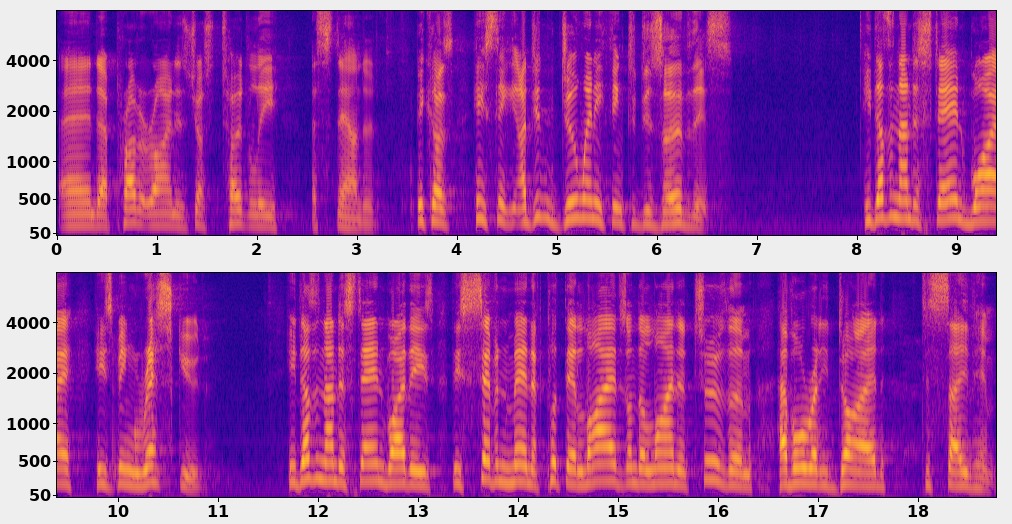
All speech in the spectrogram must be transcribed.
And uh, Private Ryan is just totally astounded because he's thinking, I didn't do anything to deserve this. He doesn't understand why he's being rescued. He doesn't understand why these, these seven men have put their lives on the line and two of them have already died to save him.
